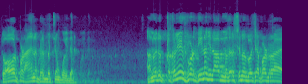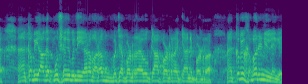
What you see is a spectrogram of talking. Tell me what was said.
تو اور پڑھائیں نا پھر بچوں کو ادھر۔ ہمیں تو تکلیف پڑتی ہے نا جناب، مدرسے میں بچہ پڑھ رہا ہے کبھی آگے پوچھیں گے بھی نہیں، یار، ہمارا بچہ پڑھ رہا ہے، وہ کیا پڑھ رہا ہے، کیا نہیں پڑھ رہا؟ ہے کبھی خبر ہی نہیں لیں گے۔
